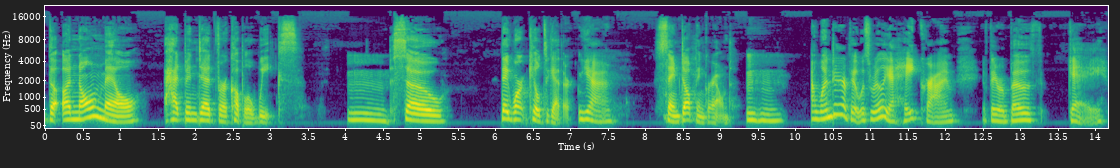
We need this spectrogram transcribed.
the unknown male had been dead for a couple of weeks. Mm. So they weren't killed together. Yeah. Same dumping ground. hmm I wonder if it was really a hate crime if they were both gay.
